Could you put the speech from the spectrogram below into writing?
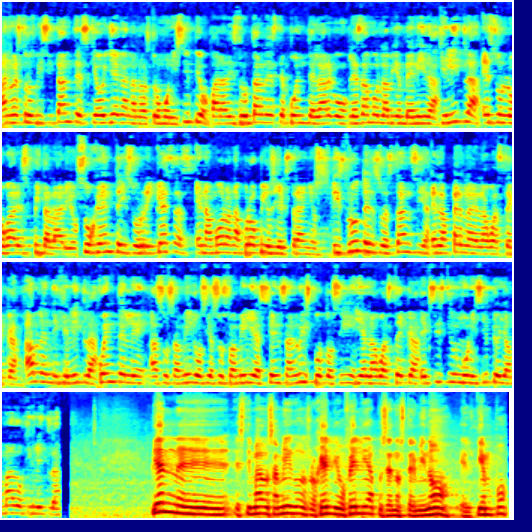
A nuestros visitantes que hoy llegan a nuestro municipio para disfrutar de este puente largo, les damos la bienvenida. Gilitla es un lugar hospitalario. Su gente y sus riquezas enamoran a propios y extraños. Disfruten su estancia en la perla de la Huasteca. Hablen de Gilitla, cuéntenle a sus amigos y a sus familias que en San Luis Potosí y en la Huasteca existe un municipio llamado Gilitla. Bien, eh, estimados amigos, Rogelio, Ofelia, pues se nos terminó el tiempo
